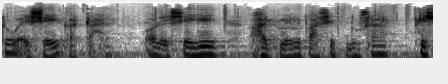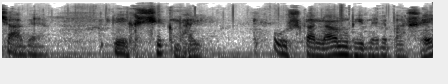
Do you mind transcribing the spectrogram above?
तो ऐसे ही करता है। और ऐसे ही आज मेरे पास एक दूसरा किस्सा आ गया कि एक सिख भाई उसका नाम भी मेरे पास है।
